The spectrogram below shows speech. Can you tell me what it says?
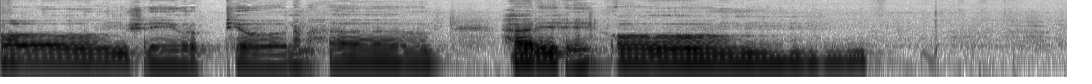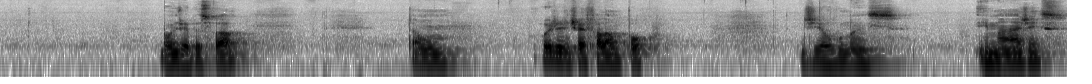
Om Shri Guru Pyo Namaha Hari Om Bom dia pessoal. Então, hoje a gente vai falar um pouco de algumas imagens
